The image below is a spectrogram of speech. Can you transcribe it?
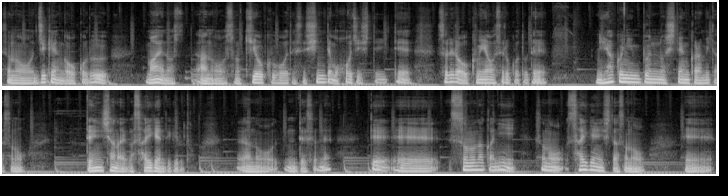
その事件が起こる前の、あの、その記憶をですね、死んでも保持していて、それらを組み合わせることで、200人分の視点から見たその電車内が再現できると。あの、ですよね。で、えー、その中に、その再現したその、え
